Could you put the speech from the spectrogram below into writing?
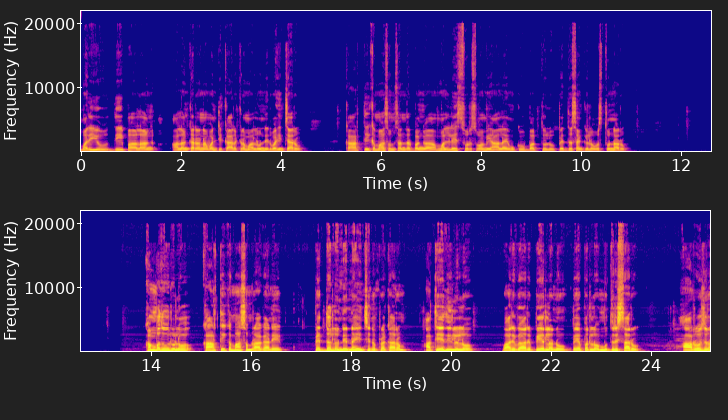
మరియు దీపాల అలంకరణ వంటి కార్యక్రమాలు నిర్వహించారు. కార్తీక మాసం సందర్భంగా మల్లేశ్వర స్వామి ఆలయంకు భక్తులు పెద్ద సంఖ్యలో వస్తున్నారు. కంబదూరులో కార్తీక మాసం రాగానే పెద్దలు నిర్ణయించిన ప్రకారం ఆ తేదీలలో వారి వారి పేర్లను పేపర్లో ముద్రిస్తారు. ఆ రోజున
